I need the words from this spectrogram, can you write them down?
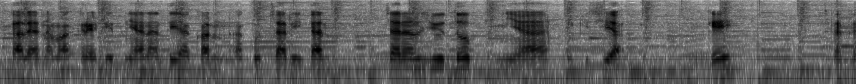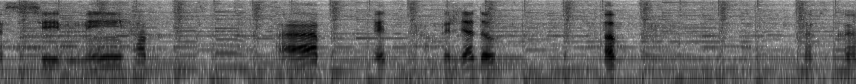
Sekalian nama kreditnya nanti akan aku carikan channel YouTube-nya ya guys ya. Oke kita ke sini hop hop eh hampir jatuh. Hop kita ke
